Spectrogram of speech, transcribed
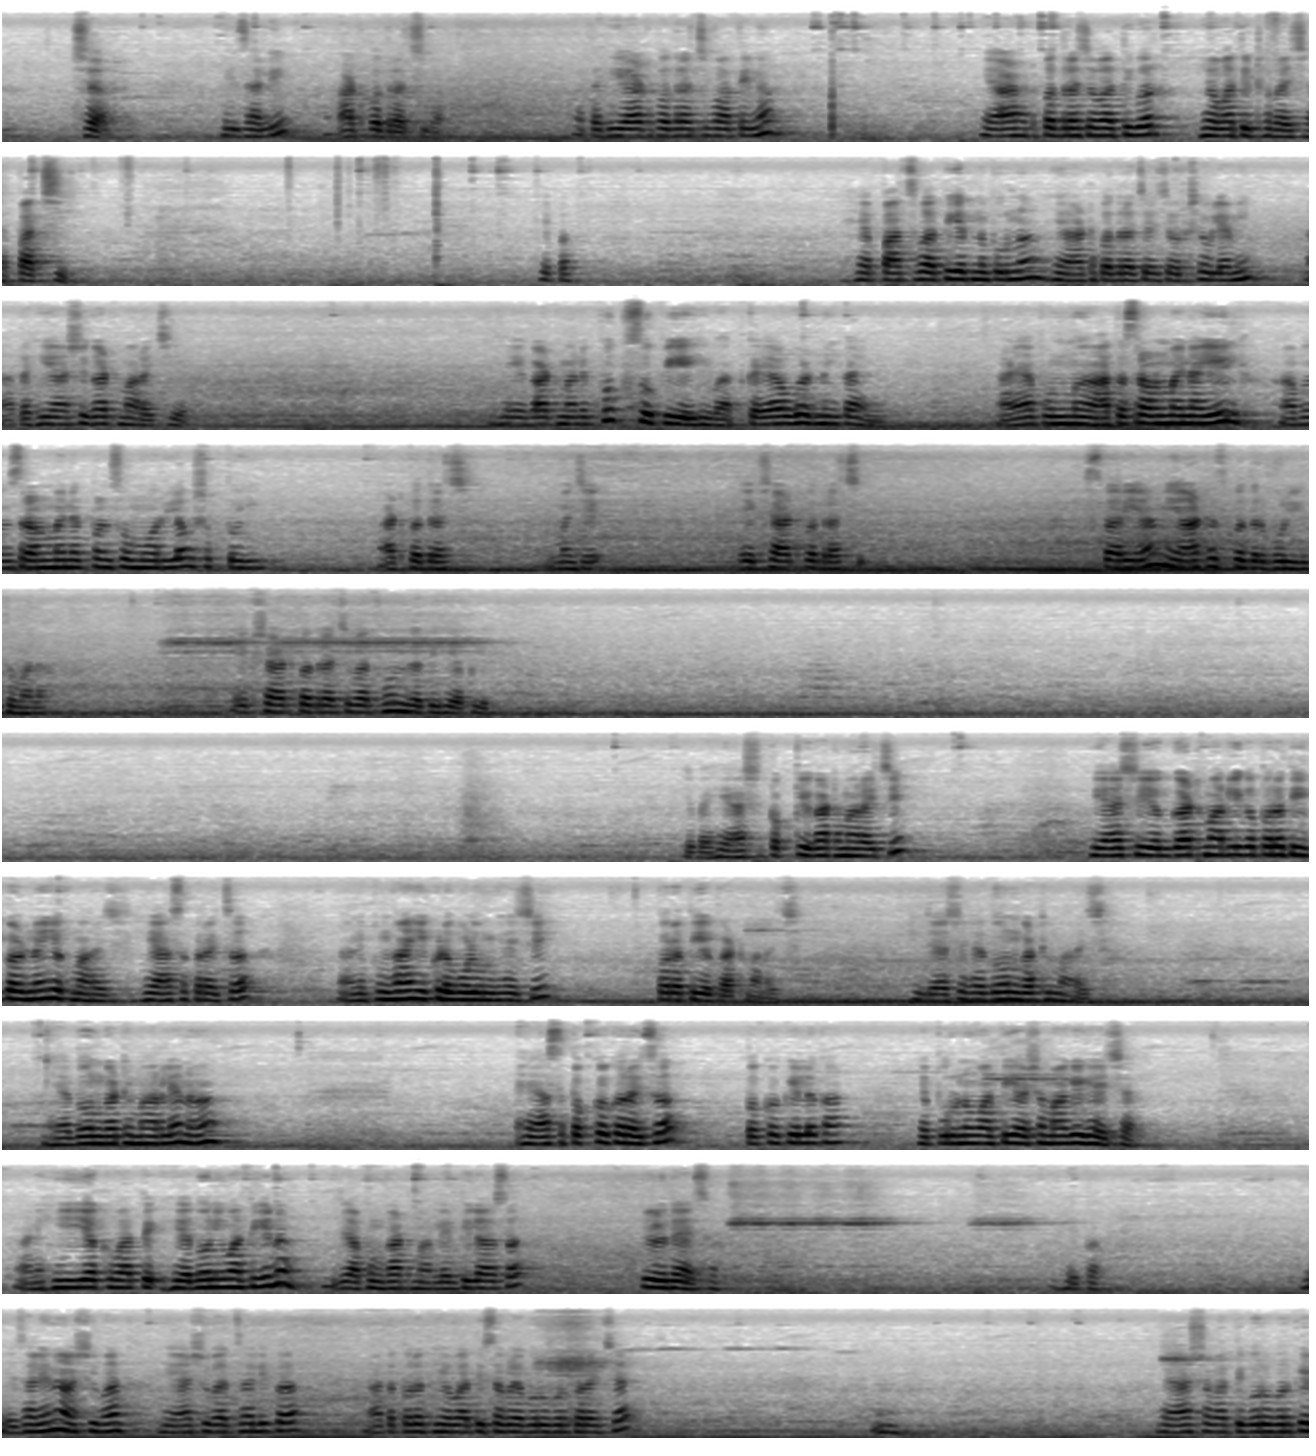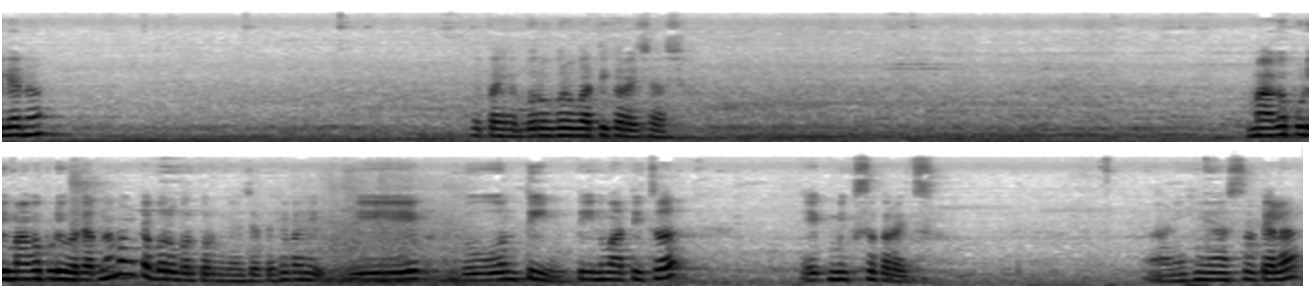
चार. ही झाली आठ पदराची वाट आता ही आठ पदराची वाती ना? या आठ पदराच्या वातीवर ह्या वाती ठेवायच्या पाचशी हे पा ह्या पाच वाती आहेत ना पूर्ण हे आठ पदराच्या याच्यावर ठेवल्या मी. आता ही अशी गाठ मारायची आहे. हे गाठ मारणे खूप सोपी आहे ही वात काही अवघड नाही काय नाही. आणि आपण मग आता श्रावण महिना येईल आपण श्रावण महिन्यात पण सोमवारी लावू शकतो ही आठ पदराची. म्हणजे एकशे आठ पदराची. सॉरी हां मी आठच पदर बोलली तुम्हाला. एकशे आठ पदराची वात होऊन जाते ही आपली. हे बाय हे अशी पक्की गाठ मारायची. ही अशी एक गाठ मारली का परत इकडनं एक मारायची. हे असं करायचं आणि पुन्हा इकडं वळून घ्यायची. परत एक गाठ मारायची. म्हणजे अशा ह्या दोन गाठी मारायच्या. ह्या दोन गाठी मारल्या ना हे असं पक्क करायचं. पक्क केलं का हे पूर्ण वाती अशा मागे घ्यायच्या. आणि ही एक वाती ह्या दोन्ही वाती आहे ना जे आपण गाठ मारलेली तिला असं पिळ द्यायचं. हे पा हे झाले ना आशीर्वाद? हे आशीर्वाद झाली का? आता परत हे वाती सगळ्या बरोबर करायच्या. हं. ह्या अशा वाती बरोबर केल्या ना? हे पाहिजे बरोबर वाती करायच्या अशा मागं पुढी मागं पुढी होतात ना मग त्या बरोबर करून घ्यायच्या. तर हे पाहिजे एक दोन तीन. तीन वातीचं एक मिक्स करायचं. आणि हे असं त्याला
